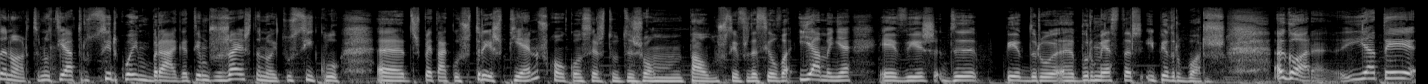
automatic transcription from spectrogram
a norte, no Teatro Circo em Braga, temos já esta noite o ciclo ah, de espetáculos Três Pianos, com o concerto de João Paulo Esteves da Silva, e amanhã é a vez de Pedro uh, Burmester e Pedro Borges. Agora, e até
